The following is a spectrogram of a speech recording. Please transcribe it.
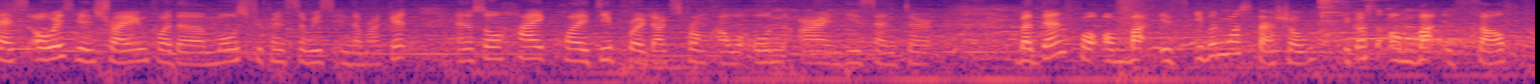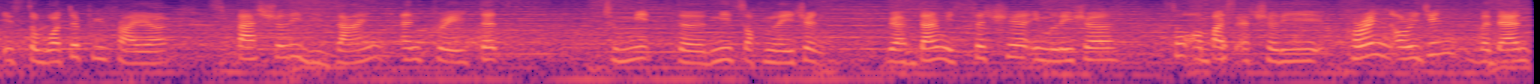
has always been striving for the most frequent service in the market and also high quality products from our own R&D center. But then for Ombak, it's even more special because Ombak itself is the water purifier specially designed and created to meet the needs of Malaysians. We have done research here in Malaysia, so Ombak is actually Korean in origin, but then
